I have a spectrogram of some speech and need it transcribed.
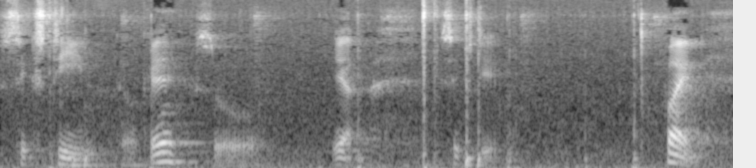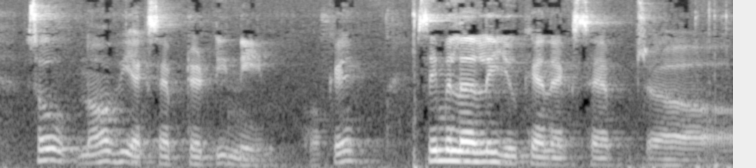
16 okay? So yeah 16 fine. So now we accepted the name okay? Similarly you can accept uh,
